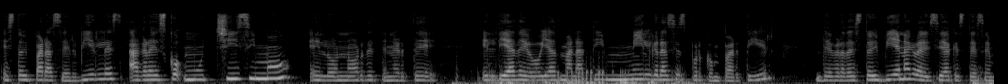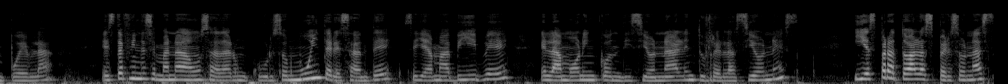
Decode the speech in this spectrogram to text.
Estoy para servirles. Agradezco muchísimo el honor de tenerte el día de hoy, Admarati. Mil gracias por compartir. De verdad estoy bien agradecida que estés en Puebla. Este fin de semana vamos a dar un curso muy interesante. Se llama Vive el amor incondicional en tus relaciones. Y es para todas las personas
